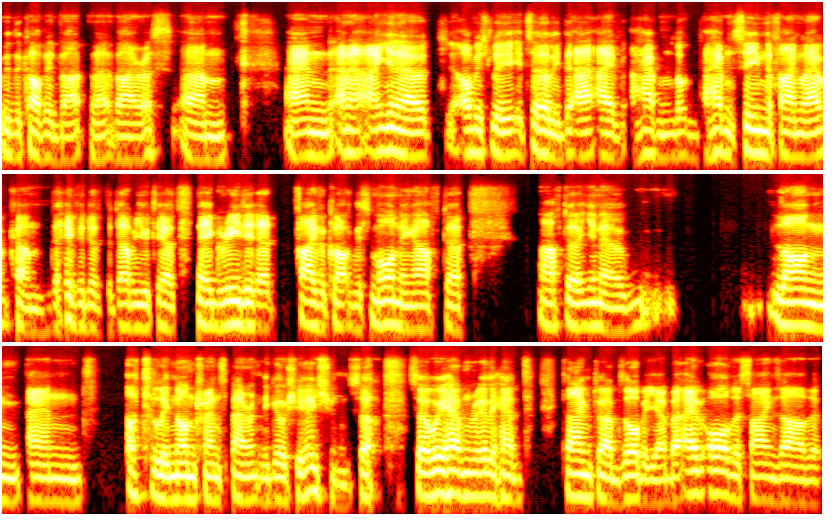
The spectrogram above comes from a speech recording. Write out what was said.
with the COVID vi- virus. Um, and and I, you know, obviously it's early. I, I haven't looked, I haven't seen the final outcome, David, of the WTO. They agreed it at five o'clock this morning after after you know long and utterly non-transparent negotiations. So, so we haven't really had time to absorb it yet. But all the signs are that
